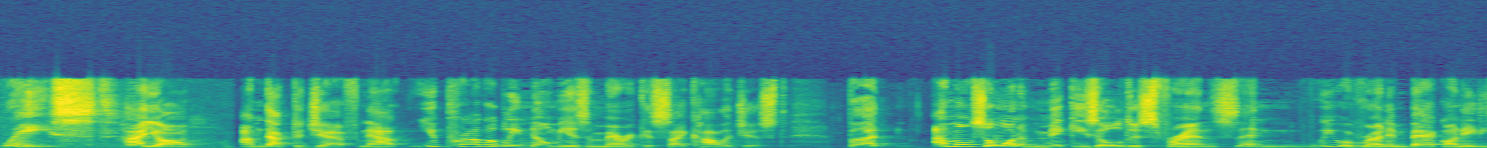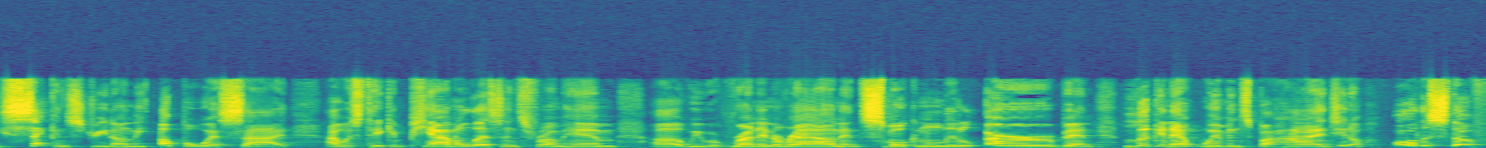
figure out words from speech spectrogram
waste. Hi, y'all. I'm Dr. Jeff. Now, you probably know me as America's psychologist, but I'm also one of Mickey's oldest friends, and we were running back on 82nd Street on the Upper West Side. I was taking piano lessons from him. Uh, we were running around and smoking a little herb and looking at women's behinds. You know, all the stuff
